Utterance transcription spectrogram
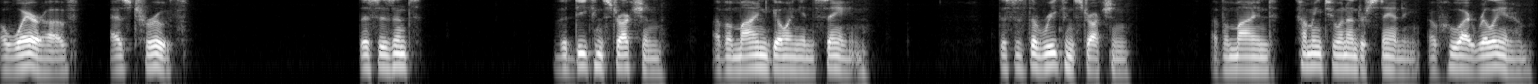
aware of as truth. This isn't the deconstruction of a mind going insane. This is the reconstruction of a mind coming to an understanding of who I really am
